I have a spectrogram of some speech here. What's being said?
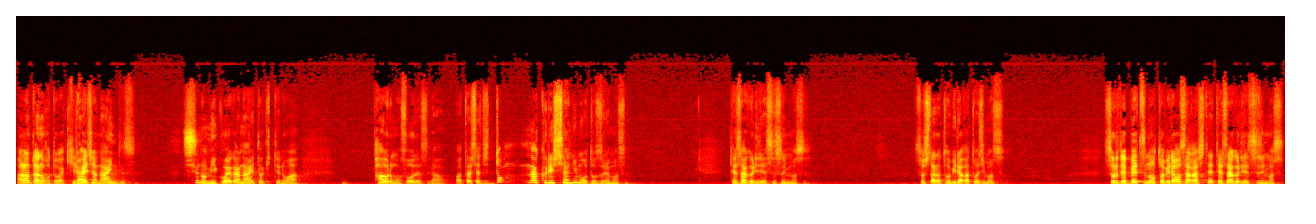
あなたのことが嫌いじゃないんです。主の御声がない時っていうのはパウロもそうですが私たちどんなクリスチャンにも訪れます。手探りで進みます。そしたら扉が閉じます。それで別の扉を探して手探りで進みます。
